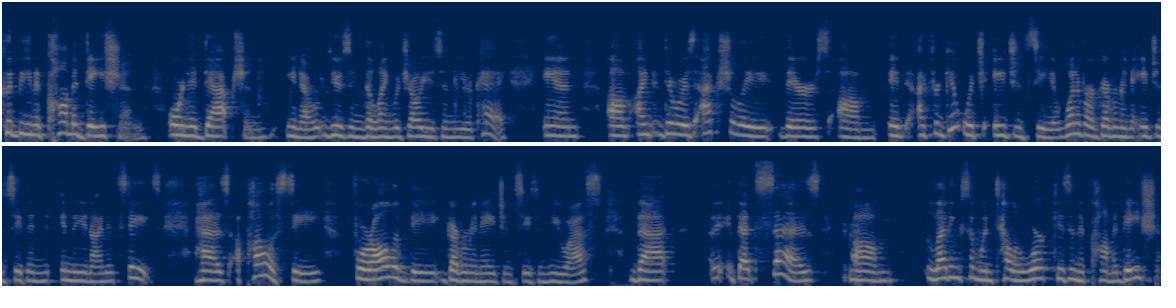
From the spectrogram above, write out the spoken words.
could be an accommodation or an adaptation, you know, using the language I'll use in the UK. And um, I, there was actually, there's, um, it, I forget which agency, one of our government agencies in, in the United States has a policy for all of the government agencies in the US that, that says um, letting someone telework is an accommodation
